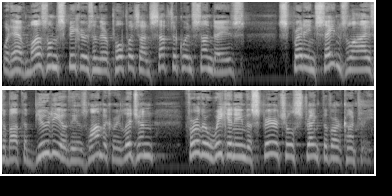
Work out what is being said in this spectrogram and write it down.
would have Muslim speakers in their pulpits on subsequent Sundays spreading Satan's lies about the beauty of the Islamic religion, further weakening the spiritual strength of our country.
